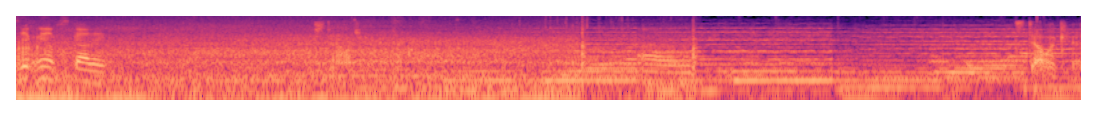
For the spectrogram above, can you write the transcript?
Zip me up, Scully. Nostalgia. Um, It's delicate.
